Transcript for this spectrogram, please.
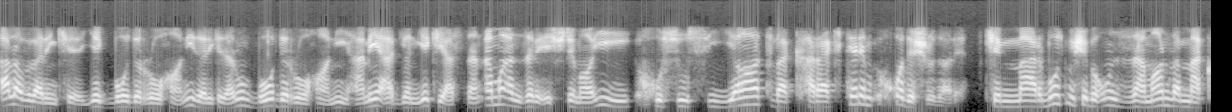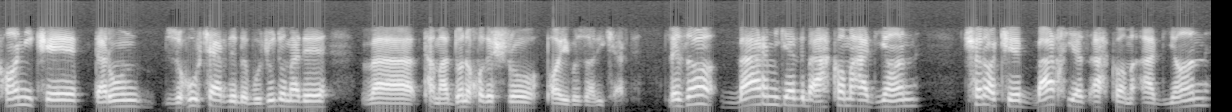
علاوه بر اینکه یک بود روحانی داره که در اون بود روحانی همه ادیان یکی هستن اما انظر اجتماعی خصوصیات و کرکتر خودش رو داره که مربوط میشه به اون زمان و مکانی که در اون ظهور کرده به وجود اومده و تمدن خودش رو پایگذاری کرده. لذا برمیگرده به احکام ادیان. چرا که برخی از احکام ادیان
